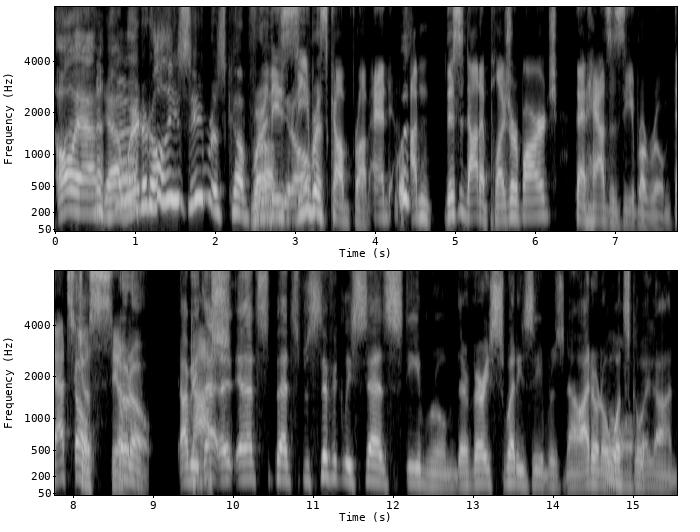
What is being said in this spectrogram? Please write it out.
Oh yeah, yeah. Where did all these zebras come from? Where these you know? zebras come from? And? I'm this is not a pleasure barge that has a zebra room. That's No, just silly. No, no. I mean Gosh. Uh, that that's that specifically says steam room. They're very sweaty zebras now. I don't know what's Oh. going on.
